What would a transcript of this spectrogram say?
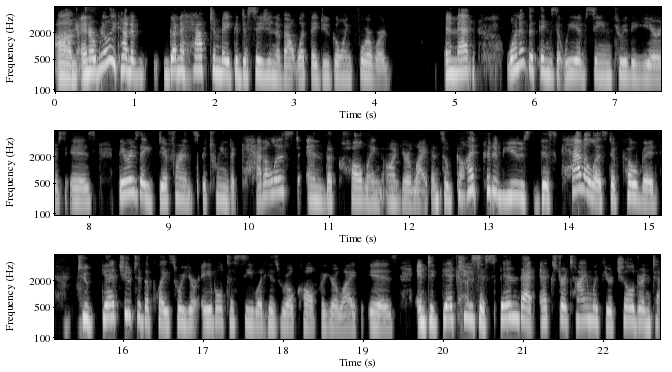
um, and are really kind of going to have to make a decision about what they do going forward. And that one of the things that we have seen through the years is there is a difference between the catalyst and the calling on your life. And so God could have used this catalyst of COVID Mhm. to get you to the place where you're able to see what his real call for your life is and to get you to spend that extra time with your children to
